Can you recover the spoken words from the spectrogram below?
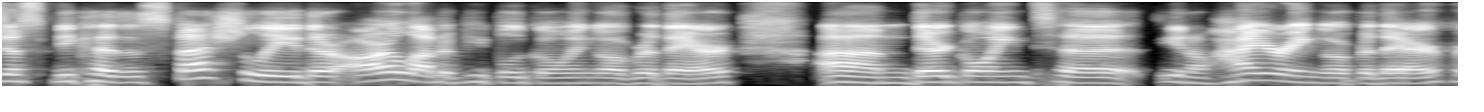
just because especially there are a lot of people going over there um they're going to you know hiring over there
